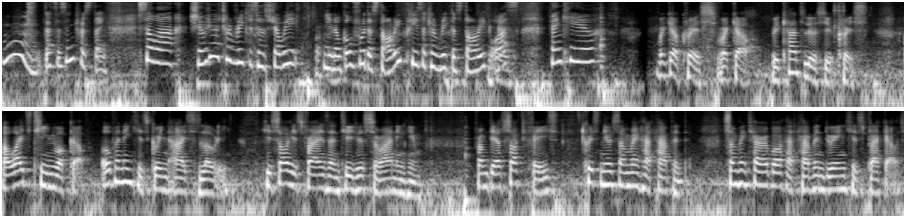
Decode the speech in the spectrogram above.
Mm, that is interesting. So, uh, shall we actually read? The, shall we, okay. you know, go through the story? Please actually read the story for okay. us. Thank you. Wake up, Chris. Wake up. We can't lose you, Chris. A white teen woke up, opening his green eyes slowly. He saw his friends and teachers surrounding him. From their shocked face, Chris knew something had happened. Something terrible had happened during his blackout.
